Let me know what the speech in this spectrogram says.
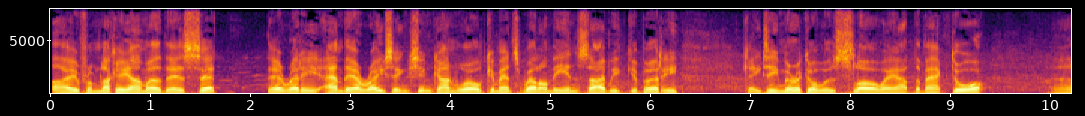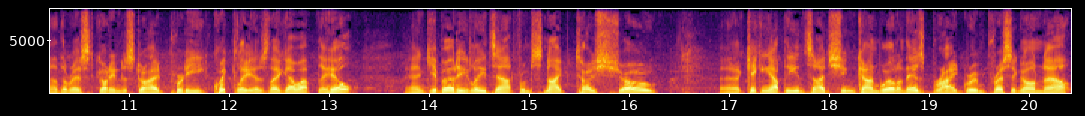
Five from Nakayama, they're set, they're ready, and they're racing. Shinkan World commenced well on the inside with Ghiberti. KT Miracle was slow away out the back door. Uh, the rest got into stride pretty quickly as they go up the hill. And Ghiberti leads out from Snipe Tosho, uh, kicking up the inside Shinkan World. And there's Bridegroom pressing on now.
